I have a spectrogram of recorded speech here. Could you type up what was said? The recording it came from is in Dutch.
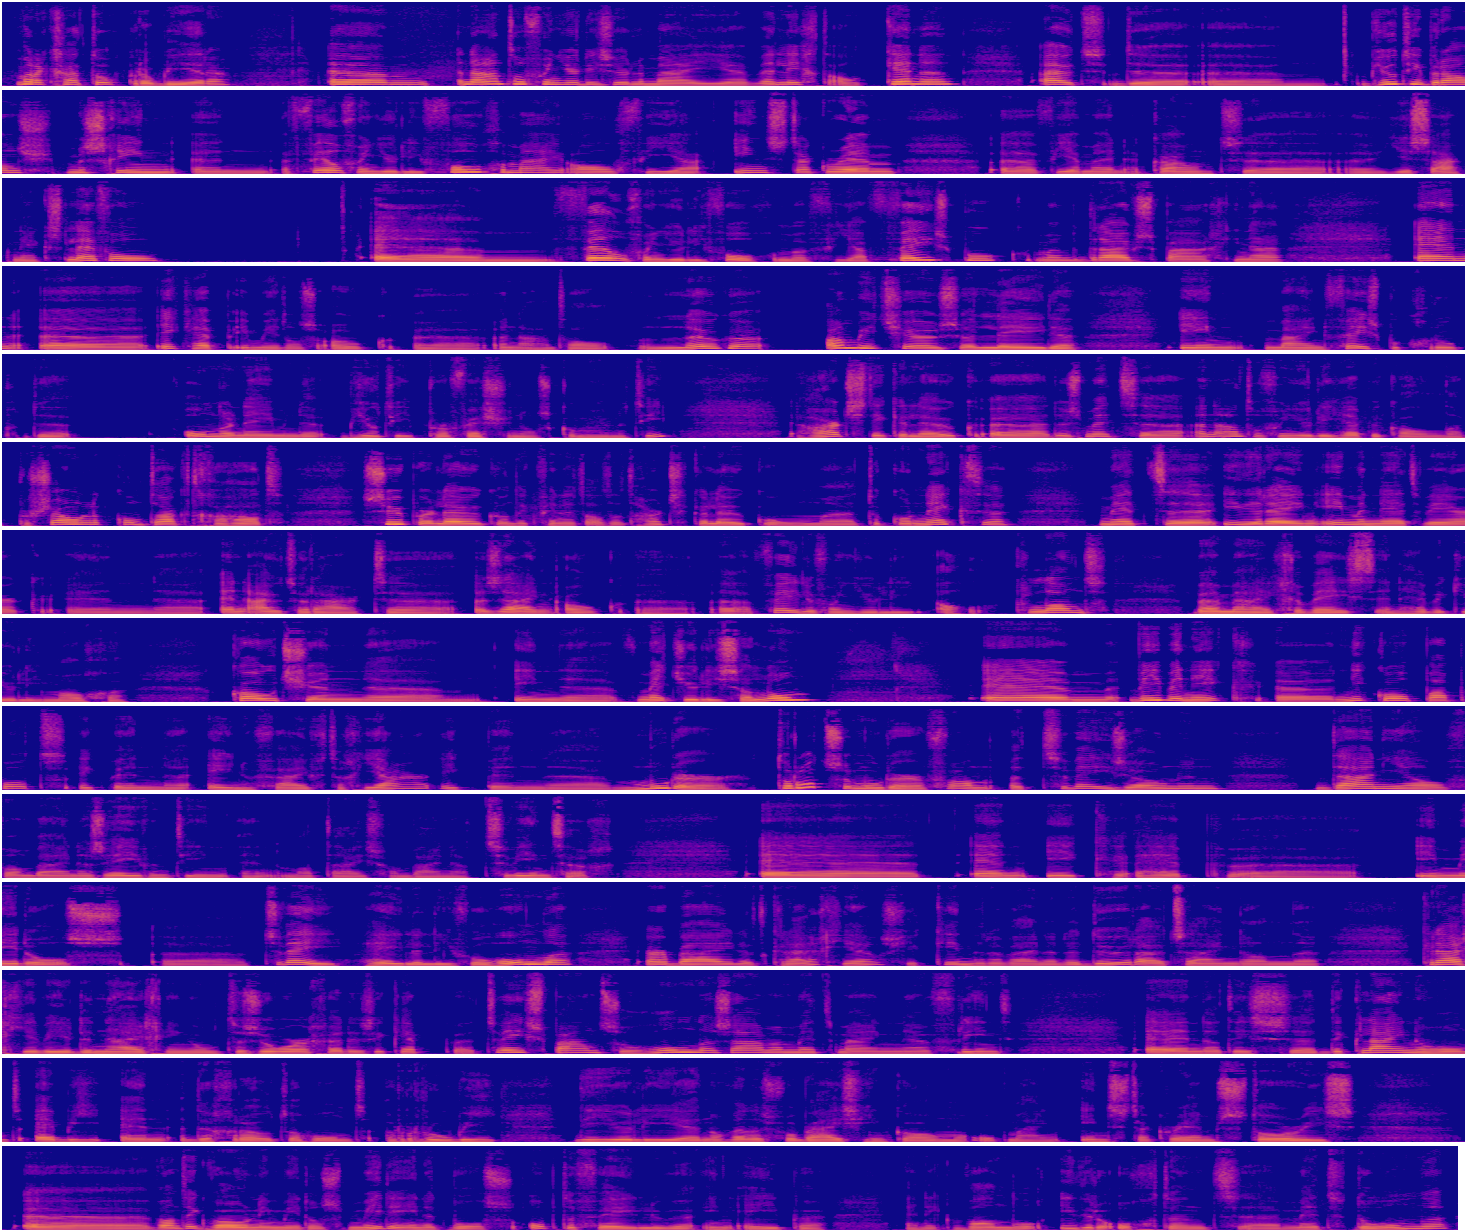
Maar ik ga het toch proberen. Um, een aantal van jullie zullen mij wellicht al kennen uit de um, beautybranche misschien. En veel van jullie volgen mij al via Instagram, via mijn account Je Zaak Next Level. Um, veel van jullie volgen me via Facebook, mijn bedrijfspagina. En uh, ik heb inmiddels ook uh, een aantal leuke, ambitieuze leden in mijn Facebookgroep, de ondernemende Beauty Professionals Community. Hartstikke leuk. Uh, dus met een aantal van jullie heb ik al persoonlijk contact gehad. Super leuk, want ik vind het altijd hartstikke leuk om te connecten met iedereen in mijn netwerk. En, en uiteraard zijn ook vele van jullie al klant bij mij geweest en heb ik jullie mogen coachen in, met jullie salon. Um, wie ben ik? Uh, Nicole Pappot. Ik ben uh, 51 jaar. Ik ben moeder, trotse moeder van twee zonen. Daniel van bijna 17 en Matthijs van bijna 20. en ik heb inmiddels twee hele lieve honden erbij. Dat krijg je. Als je kinderen bijna de deur uit zijn, dan krijg je weer de neiging om te zorgen. Dus ik heb twee Spaanse honden samen met mijn vriend. En dat is de kleine hond Abby en de grote hond Ruby. Die jullie nog wel eens voorbij zien komen op mijn Instagram stories. Want ik woon inmiddels midden in het bos op de Veluwe in Epe. En ik wandel iedere ochtend met de honden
